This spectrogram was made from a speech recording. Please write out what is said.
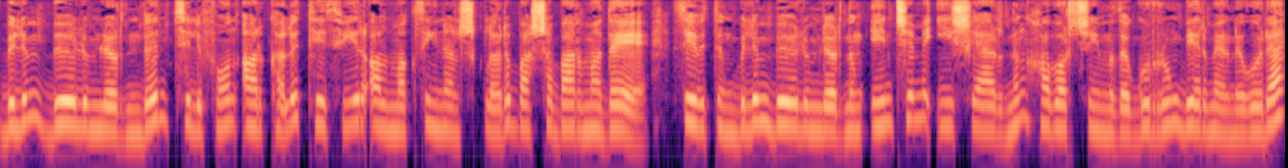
Bilim bölümlerinden telefon arkaly teswir almak synanyşyklary başa barmady. Sebitiň bilim bölümleriniň ençeme işgäriniň habarçymyza gürrüň bermegine görä,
